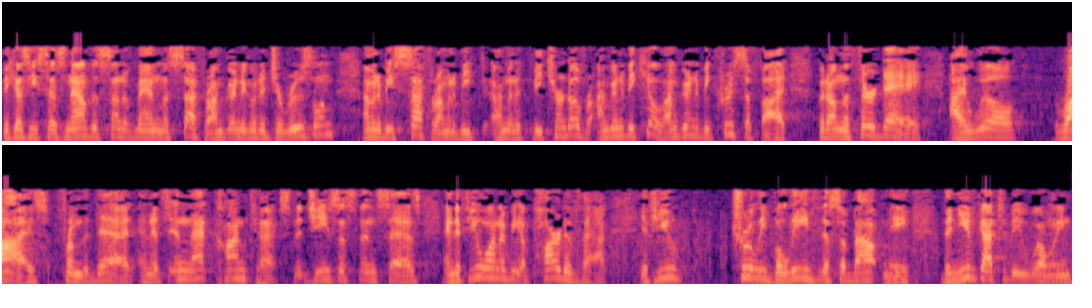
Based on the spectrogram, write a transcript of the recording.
Because he says, now the Son of Man must suffer. I'm going to go to Jerusalem. I'm going to be suffer. I'm going to be, I'm going to be turned over. I'm going to be killed. I'm going to be crucified. But on the third day, I will rise from the dead. And it's in that context that Jesus then says, and if you want to be a part of that, if you truly believe this about me, then you've got to be willing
